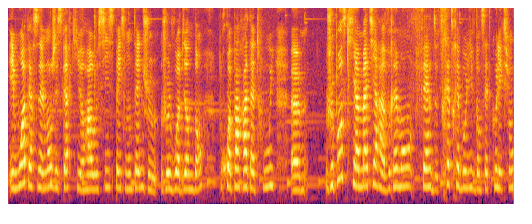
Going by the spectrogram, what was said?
Et moi personnellement, j'espère qu'il y aura aussi Space Mountain, je, le vois bien dedans. Pourquoi pas Ratatouille euh, je pense qu'il y a matière à vraiment faire de très très beaux livres dans cette collection.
